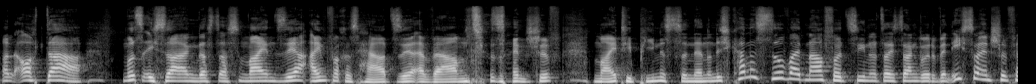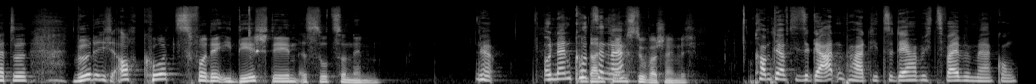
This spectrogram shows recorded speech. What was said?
Und auch da muss ich sagen, dass das mein sehr einfaches Herz sehr erwärmt, sein Schiff Mighty Penis zu nennen. Und ich kann es so weit nachvollziehen, als dass ich sagen würde, wenn ich so ein Schiff hätte, würde ich auch kurz vor der Idee stehen, es so zu nennen. Ja. Und dann kurz Und dann danach du wahrscheinlich. kommt er auf diese Gartenparty, zu der habe ich zwei Bemerkungen.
